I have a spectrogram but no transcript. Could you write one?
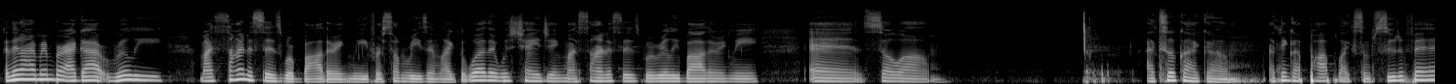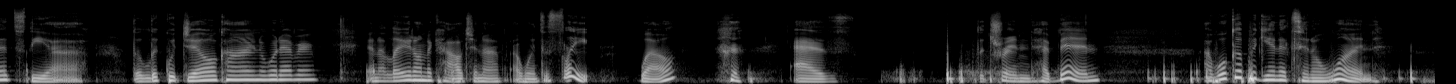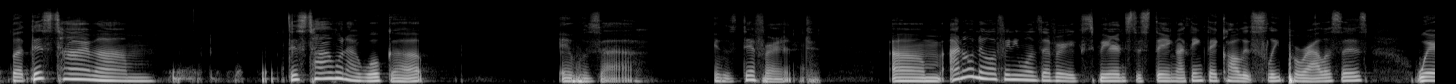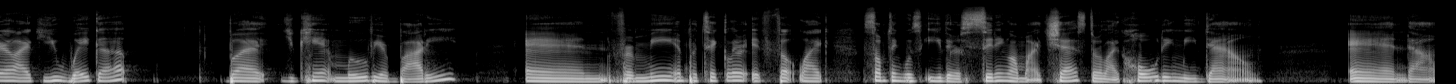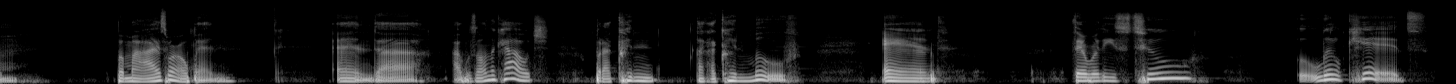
And then I remember I got really my sinuses were bothering me for some reason like the weather was changing, my sinuses were really bothering me. And so um I took like um I think I popped like some Sudafeds, the uh the liquid gel kind or whatever, and I laid on the couch and I, I went to sleep. Well, as the trend had been, I woke up again at 10:01. But this time um this time when I woke up it was uh it was different. Um, I don't know if anyone's ever experienced this thing. I think they call it sleep paralysis, where like you wake up, but you can't move your body. And for me in particular, it felt like something was either sitting on my chest or like holding me down. And, um, but my eyes were open and uh, I was on the couch, but I couldn't, like, I couldn't move. And there were these two little kids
